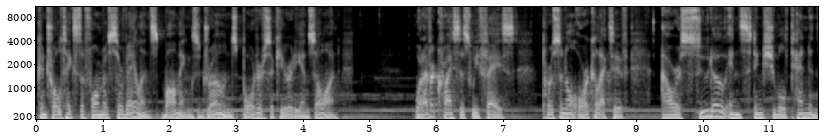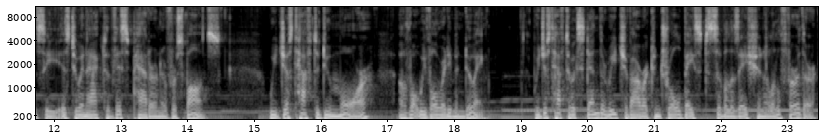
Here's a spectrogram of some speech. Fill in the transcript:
Control takes the form of surveillance, bombings, drones, border security, and so on. Whatever crisis we face, personal or collective, our pseudo instinctual tendency is to enact this pattern of response. We just have to do more of what we've already been doing. We just have to extend the reach of our control based civilization a little further,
